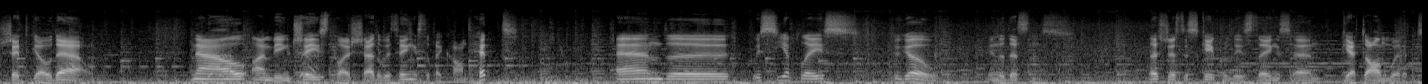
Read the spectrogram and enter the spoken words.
shit go down. Now I'm being chased by shadowy things that I can't hit, and uh, we see a place to go in the distance. Let's just escape from these things and get on with it.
